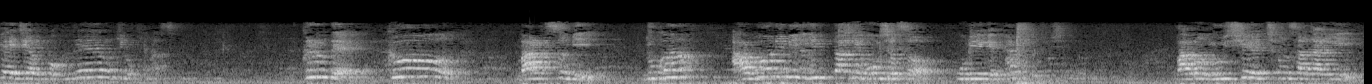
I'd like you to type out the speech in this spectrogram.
빼지 않고 그대로 기록해놨습니다. 그런데 그 말씀이 누가 아버님이 이 땅에 오셔서 우리에게 밝혀 주신 겁니다. 바로 루시엘 천사장이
